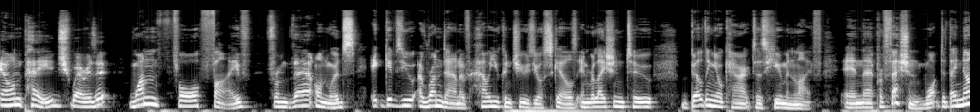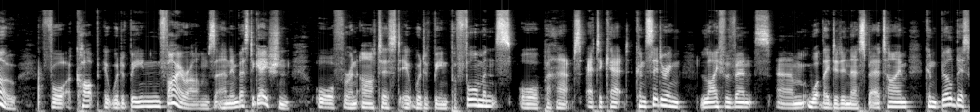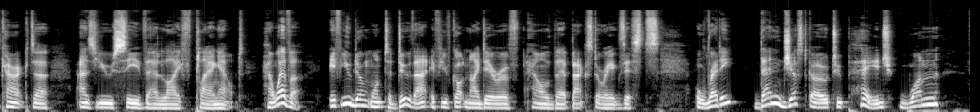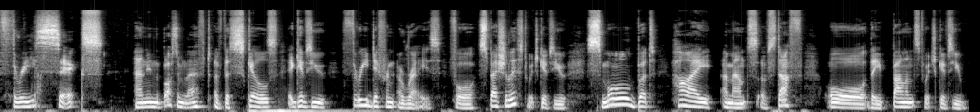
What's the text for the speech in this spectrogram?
On page, where is it? 145. From there onwards, it gives you a rundown of how you can choose your skills in relation to building your character's human life. In their profession, what did they know? For a cop, it would have been firearms and investigation, or for an artist, it would have been performance or perhaps etiquette. Considering life events, um, what they did in their spare time, can build this character as you see their life playing out. However, if you don't want to do that, if you've got an idea of how their backstory exists already, then just go to page one three, six, and in the bottom left of the skills, it gives you three different arrays for specialist, which gives you small but high amounts of stuff, or the balanced, which gives you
